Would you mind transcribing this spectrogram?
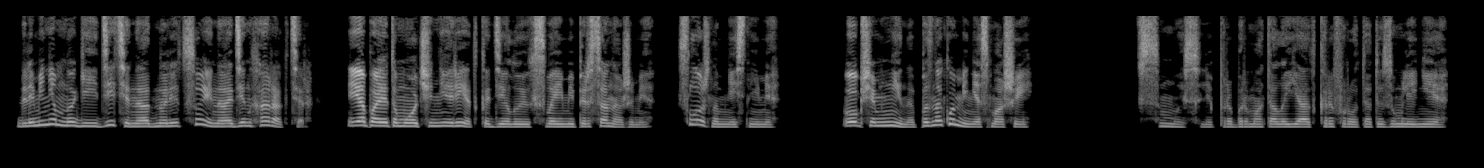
Для меня многие дети на одно лицо и на один характер. Я поэтому очень редко делаю их своими персонажами. Сложно мне с ними. В общем, Нина, познакомь меня с Машей. «В смысле?» — пробормотала я, открыв рот от изумления.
